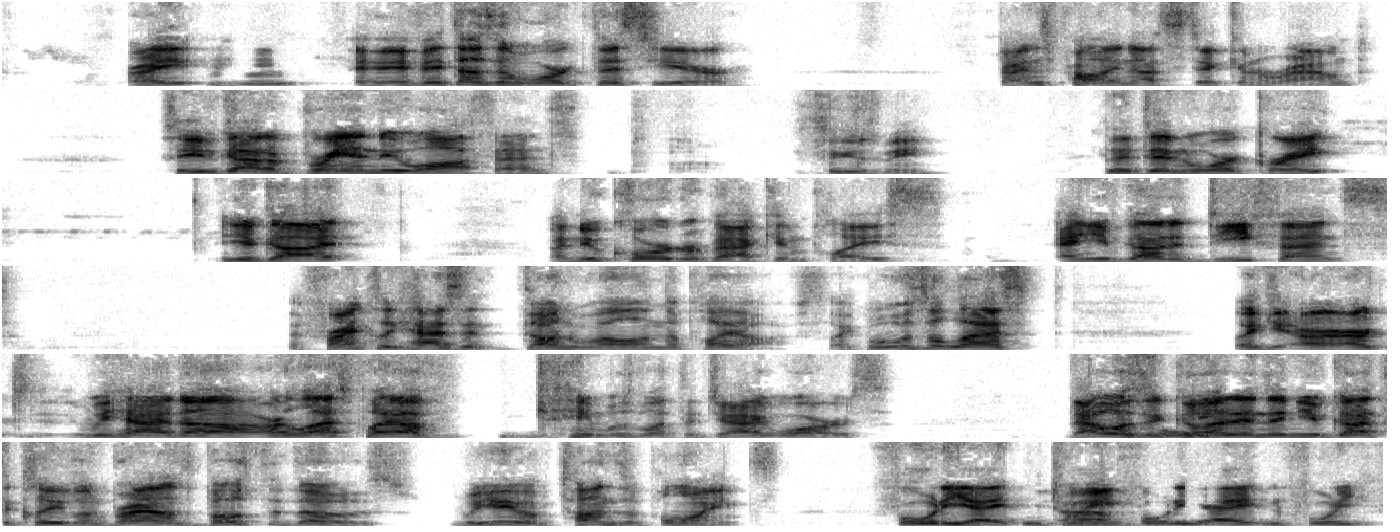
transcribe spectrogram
right? Mm-hmm. If it doesn't work this year, Ben's probably not sticking around. So you've got a brand new offense, excuse me, that didn't work great. You got a new quarterback in place, and you've got a defense that frankly hasn't done well in the playoffs. Like, what was the last? Like, our, our we had uh, our last playoff game was what the Jaguars. That wasn't 40. good. And then you've got the Cleveland Browns. Both of those, we gave up tons of points. 48 Between- between uh, 48 and 40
